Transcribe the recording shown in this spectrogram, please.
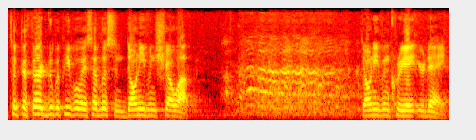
Took the third group of people, they said, listen, don't even show up. don't even create your day.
